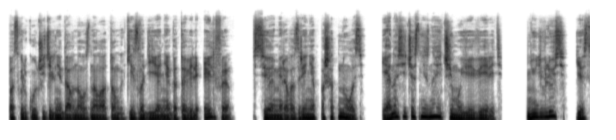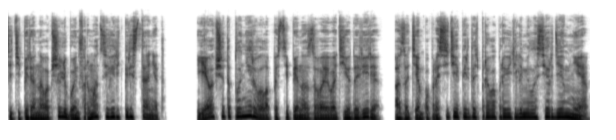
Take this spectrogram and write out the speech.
Поскольку учитель недавно узнала о том, какие злодеяния готовили эльфы, все ее мировоззрение пошатнулось, и она сейчас не знает, чему ей верить. Не удивлюсь, если теперь она вообще любой информации верить перестанет. Я вообще-то планировала постепенно завоевать ее доверие, а затем попросить ее передать право милосердия мне.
